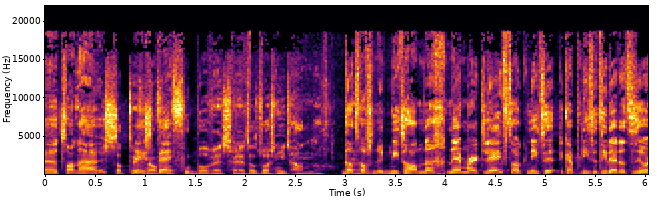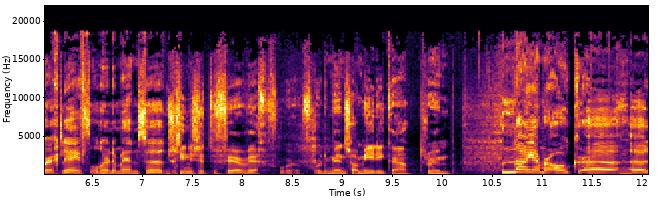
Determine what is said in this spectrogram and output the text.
uh, Twan Huis. Dat tegenover een voetbalwedstrijd, dat was niet handig. Dat was niet handig. Nee, maar het leeft ook niet. Ik heb niet het idee dat het heel erg leeft onder de mensen. Misschien is het te ver weg voor, voor de mensen Amerika, Trump. Nou ja, maar ook, uh, ja.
